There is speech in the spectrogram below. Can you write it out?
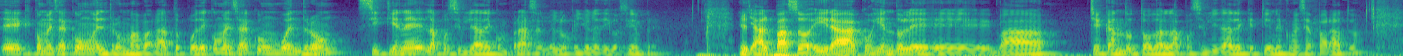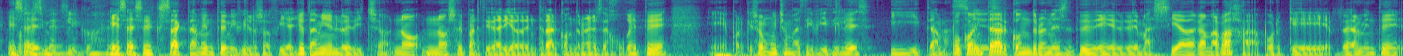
eh, que comenzar con el dron más barato. Puede comenzar con un buen dron si tiene la posibilidad de comprárselo. Es lo que yo le digo siempre. Ya al paso irá cogiéndole, eh, va checando todas las posibilidades que tiene con ese aparato. Esa no sé si me explico. Esa es exactamente mi filosofía. Yo también lo he dicho. No, no soy partidario de entrar con drones de juguete eh, porque son mucho más difíciles y tampoco entrar con drones de, demasiada gama baja porque realmente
